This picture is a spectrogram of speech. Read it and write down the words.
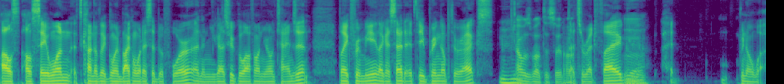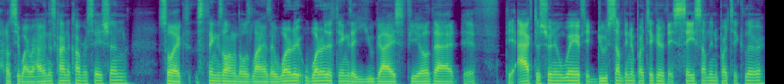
I'll I'll say one. It's kind of like going back on what I said before, and then you guys could go off on your own tangent. But like for me, like I said, if they bring up their ex, Mhm. I was about to say that. that's a red flag. Mm. I, you know, I don't see why we're having this kind of conversation. So like things along those lines, like what are the, what are the things that you guys feel that if they act a certain way, if they do something in particular, if they say something in particular,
